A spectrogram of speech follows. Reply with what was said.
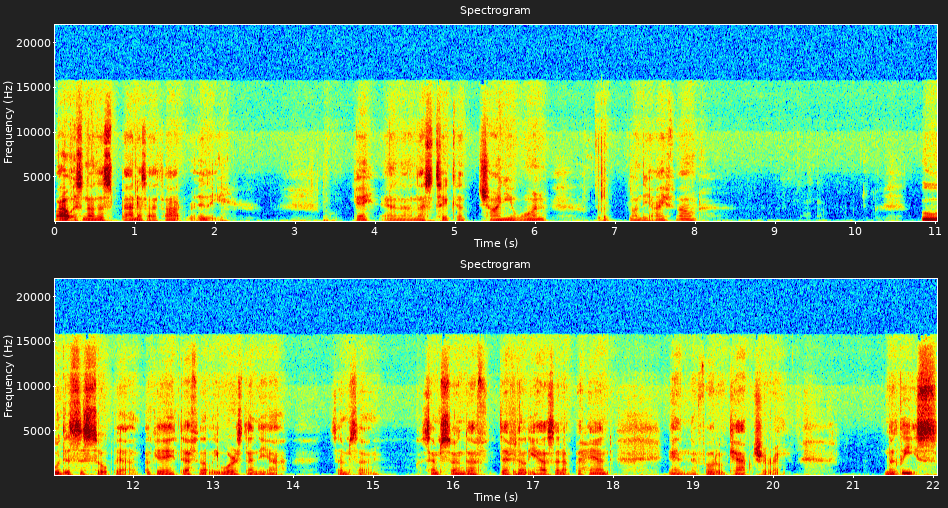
Wow, it's not as bad as I thought, really. Okay, and uh, let's take a shiny one on the iPhone. Ooh, this is so bad. Okay, definitely worse than the uh, Samsung. Samsung def definitely has an upper hand in photo capturing. Look at these.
